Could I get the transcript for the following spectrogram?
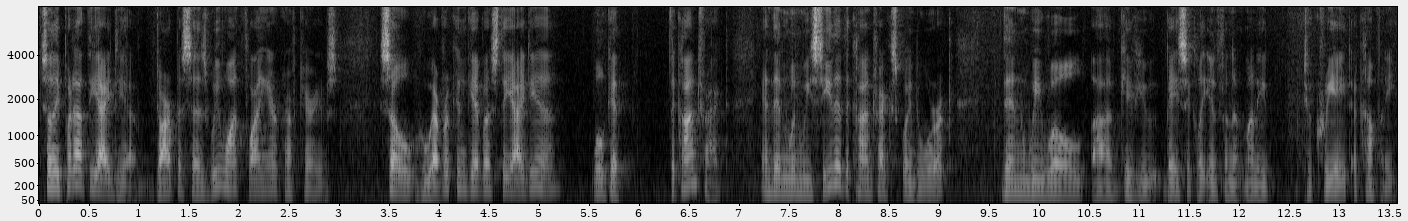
So they put out the idea. DARPA says, we want flying aircraft carriers. So whoever can give us the idea will get the contract. And then when we see that the contract's going to work, then we will uh, give you basically infinite money to create a company.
